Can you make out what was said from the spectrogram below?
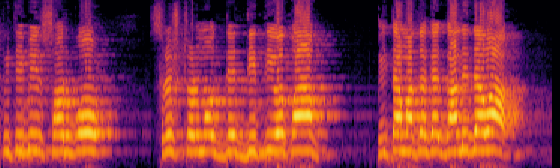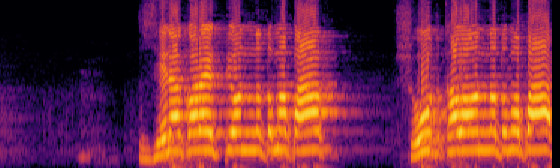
পৃথিবীর সর্বশ্রেষ্ঠর মধ্যে দ্বিতীয় পাপ, পিতামাতাকে গালি দেওয়া, জেনা করা একটি অন্যতম পাপ, সুদ খাওয়া অন্যতম পাপ।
